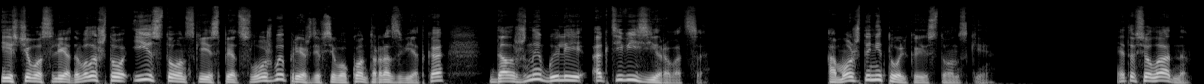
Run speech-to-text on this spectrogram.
Из чего следовало, что и эстонские спецслужбы, прежде всего контрразведка, должны были активизироваться. А может и не только эстонские. Это все ладно.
